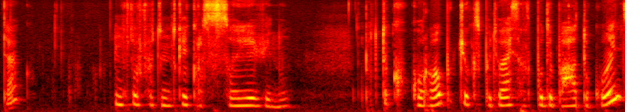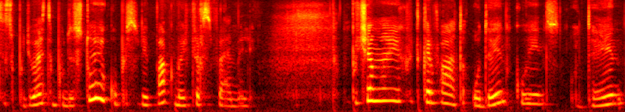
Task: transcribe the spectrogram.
Так? Ну, тому що вони такі красиві, ну. Тут таких коробочок, сподіваюся, нас буде багато коїнців, сподіваюся, буде 100 і куплю собі пак Makers Family. Почнемо їх відкривати. Один коїнс, один,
